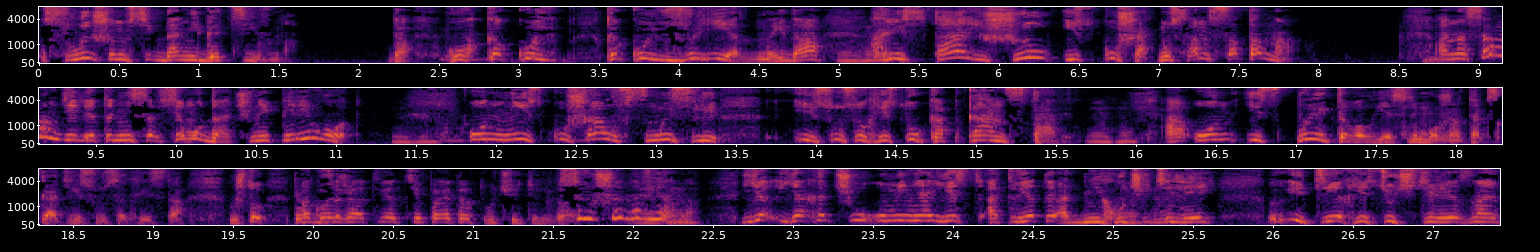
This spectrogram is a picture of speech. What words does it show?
слышим всегда негативно. Да? Ух, какой, какой вредный, да? Христа решил искушать. Ну, сам сатана. А на самом деле это не совсем удачный перевод. Он не искушал в смысле Иисусу Христу капкан ставил, а он испытывал, если можно так сказать, Иисуса Христа. Что под Такой за- же ответ, типа этот учитель дал. Совершенно верно. Я, я хочу, у меня есть ответы одних учителей, и тех есть учителей, я знаю.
